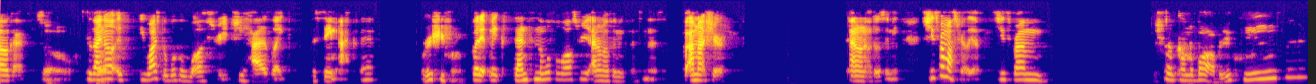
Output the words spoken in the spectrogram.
Oh, okay. So Because I know if you watch The Wolf of Wall Street, she has like the same accent, where is she from? but it makes sense in The Wolf of Wall Street. I don't know if it makes sense in this, but I'm not sure. I don't know. Don't say me. She's from Australia. She's from Shrimp come to Bobby. Queensland.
